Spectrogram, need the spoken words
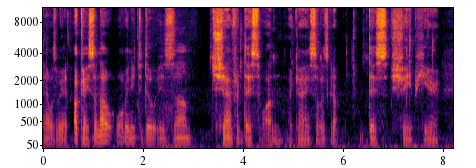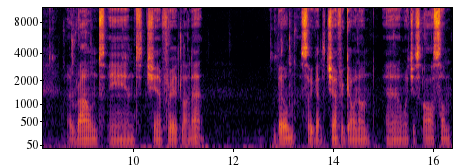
That was weird. Okay so now what we need to do is um, chamfer this one okay? So let's grab this shape here around and chamfer it like that. Boom. So we got the chamfer going on uh, which is awesome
